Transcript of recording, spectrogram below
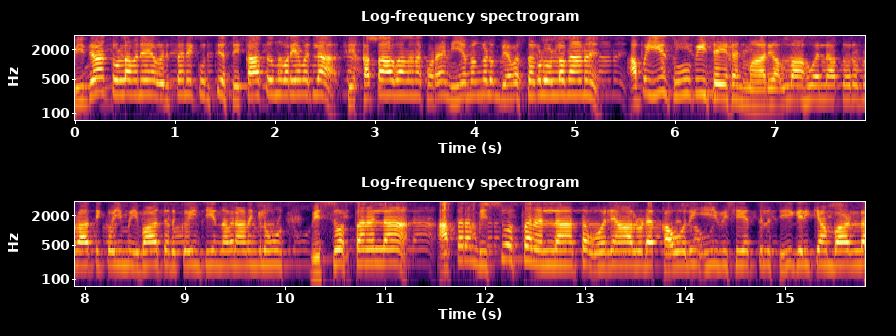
ബിദാത്തുള്ളവനെ ഒരുത്തനെ കുറിച്ച് സിഖാത്ത് എന്ന് പറയാൻ പറ്റില്ല. സിഖത്താവുക എന്ന് പറഞ്ഞാൽ കുറെ നിയമങ്ങളും വ്യവസ്ഥകളും ഉള്ളതാണ്. അപ്പൊ ഈ സൂഫി ശൈഖന്മാർ അള്ളാഹു അല്ലാത്തവർ പ്രാർത്ഥിക്കുകയും വിവാഹത്തെടുക്കുകയും ചെയ്യുന്നവരാണെങ്കിലും വിശ്വസ്തനല്ല. അത്തരം വിശ്വസ്തനല്ലാത്ത ഒരാളുടെ കൗൽ ഈ വിഷയത്തിൽ സ്വീകരിക്കാൻ പാടില്ല.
